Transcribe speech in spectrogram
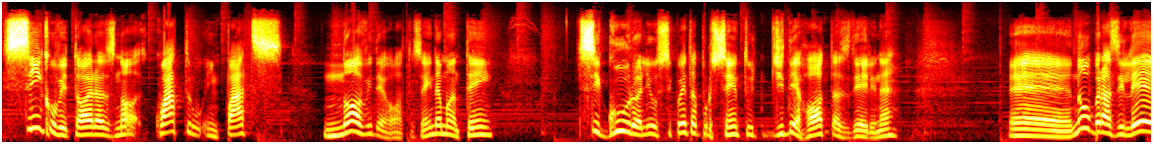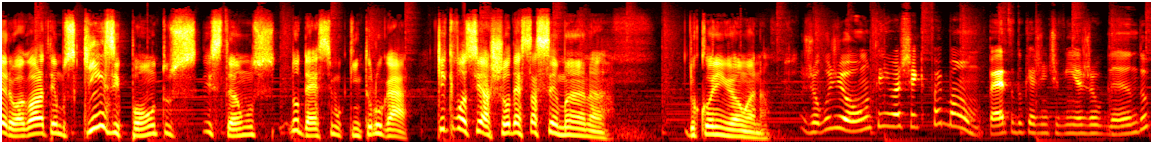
5 vitórias, 4 empates, 9 derrotas. Ainda mantém seguro ali os 50% de derrotas dele, né? É, no brasileiro, agora temos 15 pontos, estamos no 15º lugar. O que, que você achou dessa semana do Coringão, Ana? Jogo de ontem eu achei que foi bom, perto do que a gente vinha jogando.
